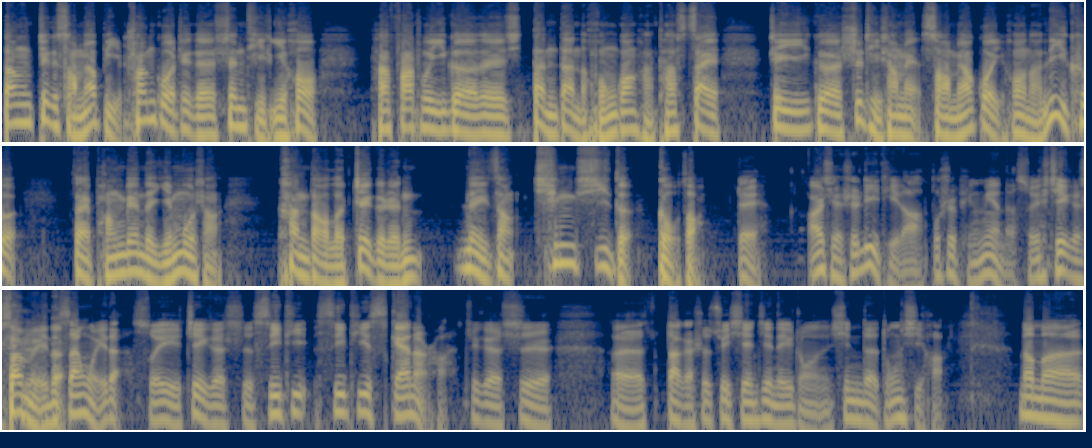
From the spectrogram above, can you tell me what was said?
当这个扫描笔穿过这个身体以后，它发出一个淡淡的红光哈。它在这一个尸体上面扫描过以后呢，立刻在旁边的银幕上看到了这个人内脏清晰的构造。对，而且是立体的啊，不是平面的，所以这个是三维的，三维的，所以这个是 CT CT scanner 哈，这个是。呃，大概是最先进的一种新的东西哈。那么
